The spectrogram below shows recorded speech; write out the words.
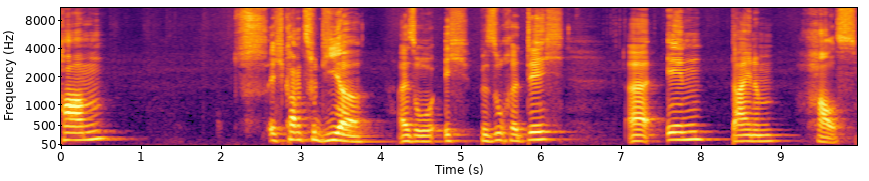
komm, ich komme zu dir. Also ich besuche dich äh, in deinem Haus.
